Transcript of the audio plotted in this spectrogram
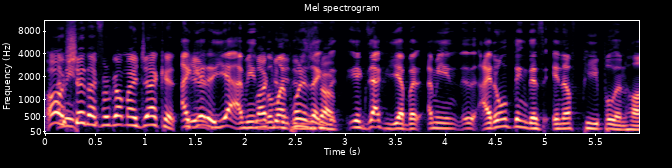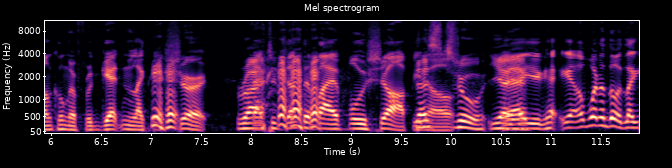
oh I mean- shit, I forgot my jacket. I get it. Yeah, I mean, but my point is like the- exactly. Yeah, but I mean, I don't think there's enough people in Hong Kong are forgetting like their shirt. Right. to justify a full shop, you That's know. true. Yeah, yeah. You, yeah, one of those. Like,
